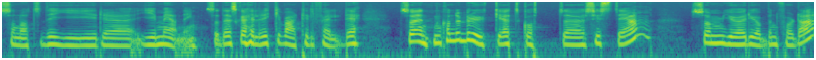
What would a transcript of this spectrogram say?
sånn at det gir, eh, gir mening. Så det skal heller ikke være tilfeldig. Så enten kan du bruke et godt eh, system som gjør jobben for deg,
